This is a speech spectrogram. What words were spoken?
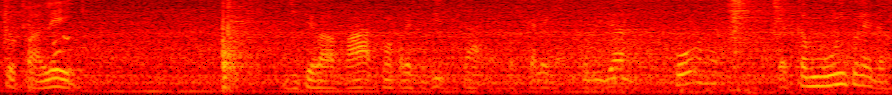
que eu falei, de gravar com a coisa aqui, tá, tá ligado? Porra, vai ficar muito legal.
